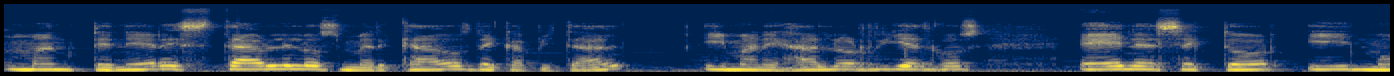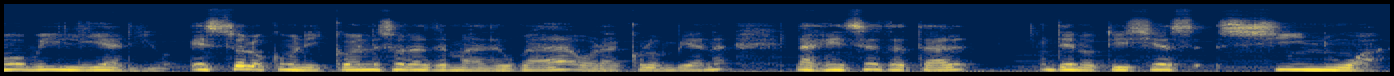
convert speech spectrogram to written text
mantener estable los mercados de capital y manejar los riesgos en el sector inmobiliario. Esto lo comunicó en las horas de madrugada, hora colombiana, la agencia estatal de noticias Xinhua.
